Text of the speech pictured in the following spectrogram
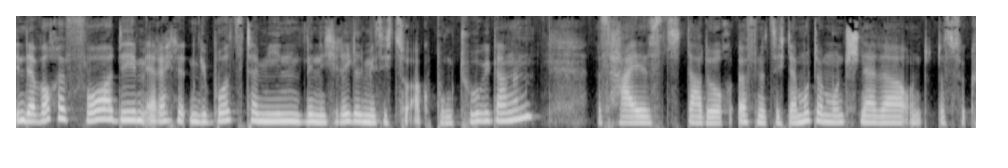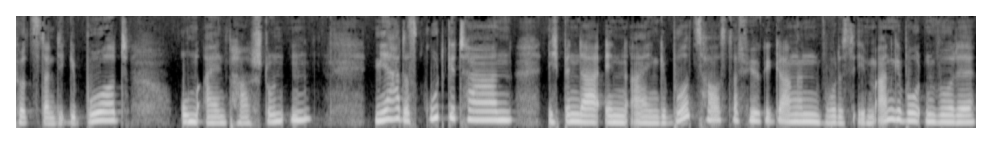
In der Woche vor dem errechneten Geburtstermin bin ich regelmäßig zur Akupunktur gegangen. Es heißt, dadurch öffnet sich der Muttermund schneller und das verkürzt dann die Geburt um ein paar Stunden. Mir hat es gut getan. Ich bin da in ein Geburtshaus dafür gegangen, wo das eben angeboten wurde.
